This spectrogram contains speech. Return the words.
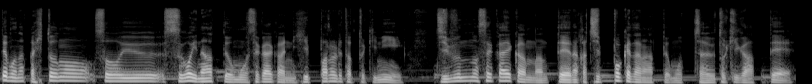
でもなんか人のそういうすごいなって思う世界観に引っ張られた時に自分の世界観なんてなんかちっぽけだなって思っちゃう時があって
